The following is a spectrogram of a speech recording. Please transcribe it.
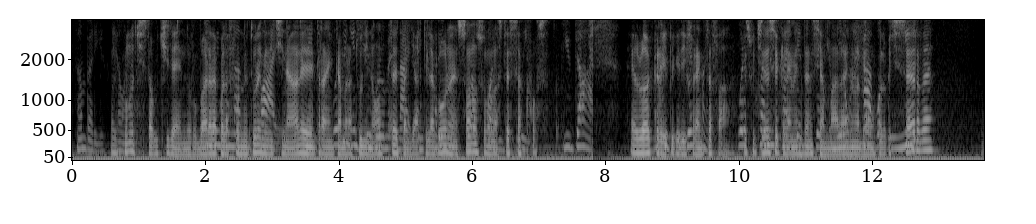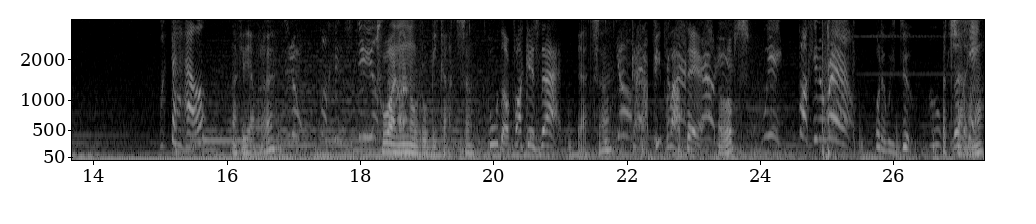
Somebody is killing Qualcuno us. ci sta uccidendo, rubare da quella fornitura medicinale e the entrare in camera tu di notte, at night tagliarti and la gola, your ne sono, la you stessa cosa. E allora crepi, che differenza fa? Che succede se Clementine si ammala e non abbiamo quello che ci serve? Ma che diavolo, eh? Tu a noi non rubi, cazzo. There. Ops. Facciamo?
